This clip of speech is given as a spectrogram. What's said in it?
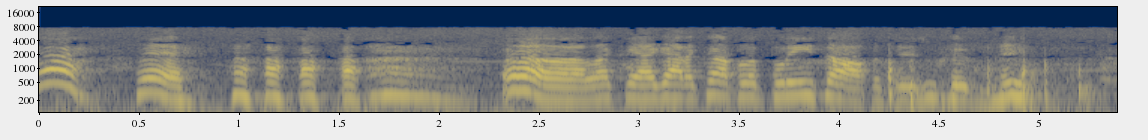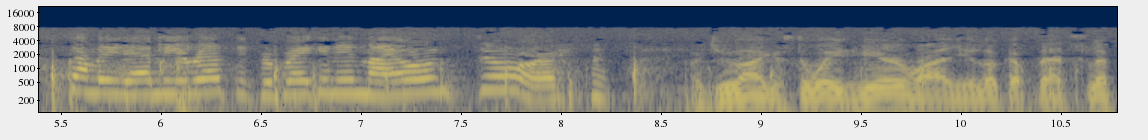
Ah, there. oh, lucky I got a couple of police officers with me. Somebody'd have me arrested for breaking in my own store. Would you like us to wait here while you look up that slip?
